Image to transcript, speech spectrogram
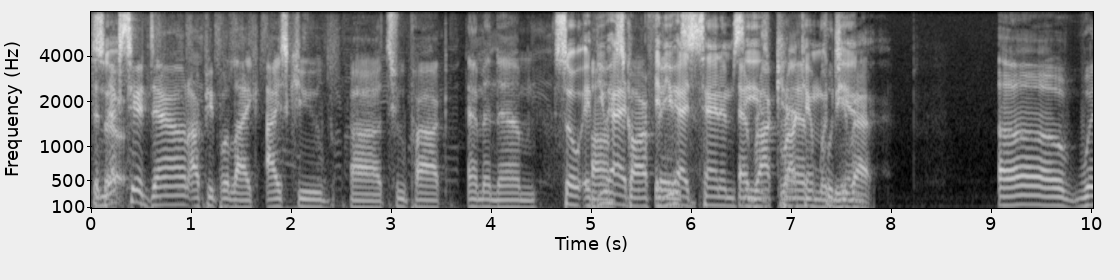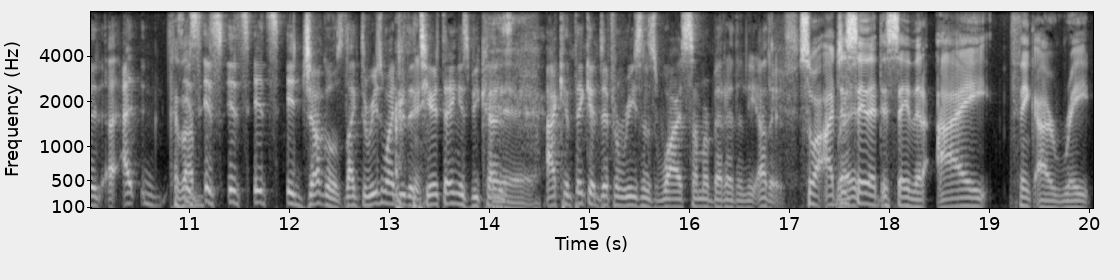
The so, next tier down are people like Ice Cube, uh, Tupac, Eminem. So if you um, had Scarface, if you had ten and MCs, Rakim, Rakim, would Cool be in. Rap. Uh, with I, because it's, it's, it's it's it juggles. Like the reason why I do the tier thing is because Yeah. I can think of different reasons why some are better than the others. So I just Right. say that to say that I think I rate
